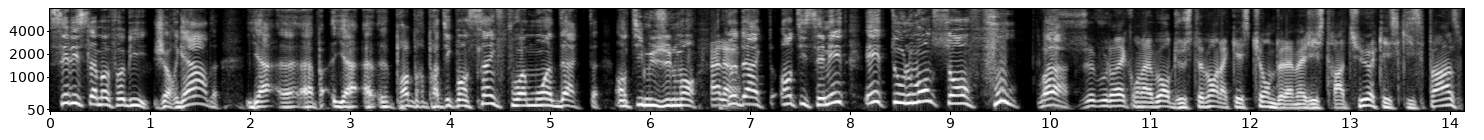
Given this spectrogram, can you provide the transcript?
c'est l'islamophobie. Je regarde, il y a, euh, il y a euh, pratiquement cinq fois moins d'actes anti-musulmans que d'actes antisémites, et tout le monde s'en fout. Voilà. Je voudrais qu'on aborde justement la question de la magistrature. Qu'est-ce qui se passe?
